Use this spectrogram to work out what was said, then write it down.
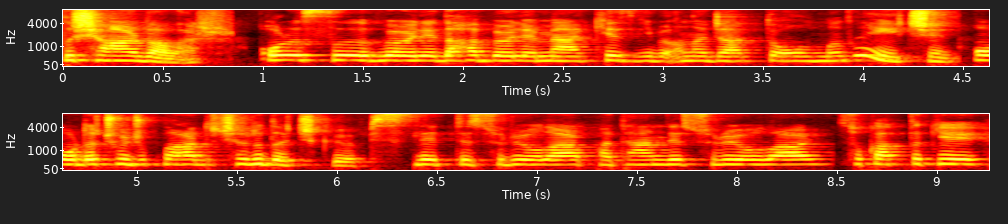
dışarıdalar. Orası böyle daha böyle merkez gibi ana cadde olmadığı için orada çocuklar dışarı da çıkıyor. Bisiklette sürüyorlar, patende sürüyorlar. Sokaktaki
